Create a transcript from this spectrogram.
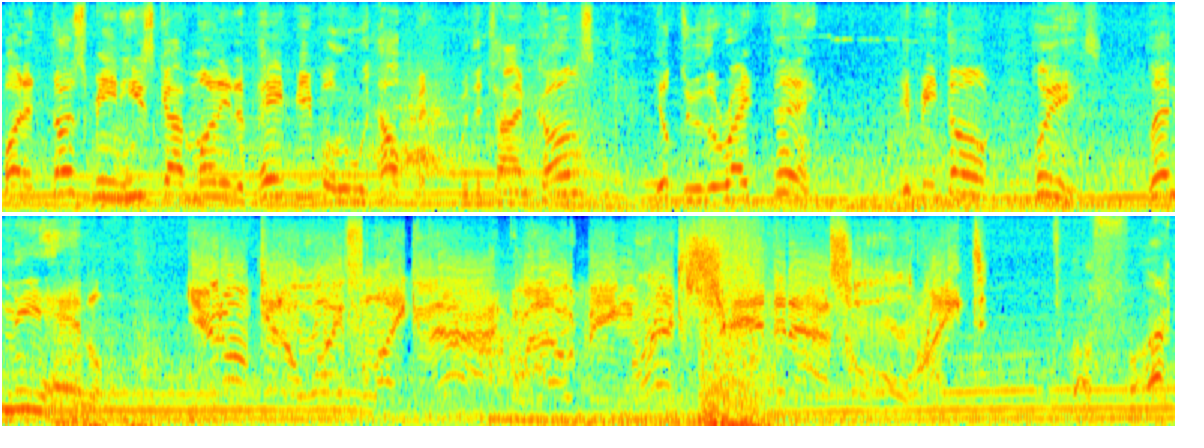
but it does mean he's got money to pay people who help him. When the time comes, he'll do the right thing. If he don't, please, let me handle it. You don't get a wife like that without being rich and an asshole, right? The fuck?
